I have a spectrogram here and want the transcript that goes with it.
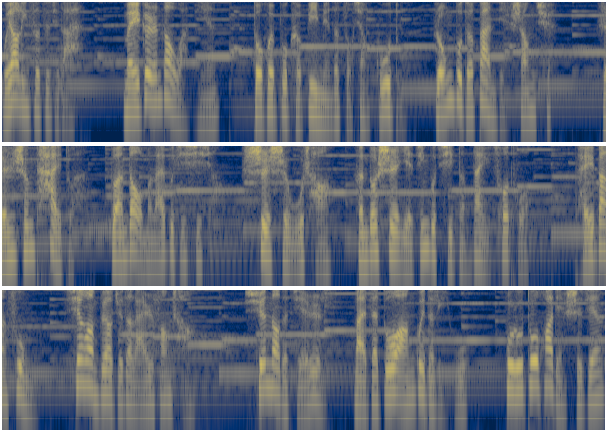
不要吝啬自己的爱。每个人到晚年。”都会不可避免地走向孤独，容不得半点商榷。人生太短，短到我们来不及细想。世事无常，很多事也经不起等待与蹉跎。陪伴父母，千万不要觉得来日方长。喧闹的节日里，买再多昂贵的礼物，不如多花点时间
